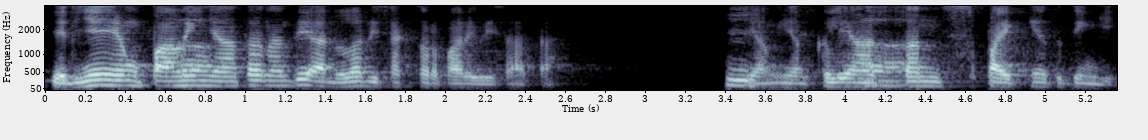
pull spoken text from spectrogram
Jadinya yang paling nyata nanti adalah di sektor pariwisata, hmm. yang yang kelihatan uh, spike-nya itu tinggi.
